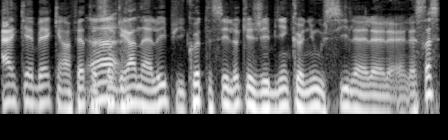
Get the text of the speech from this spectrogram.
à Québec, en fait, Ah. sur Grande Allée. Puis écoute, c'est là que j'ai bien connu aussi le, le- le- le stress.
